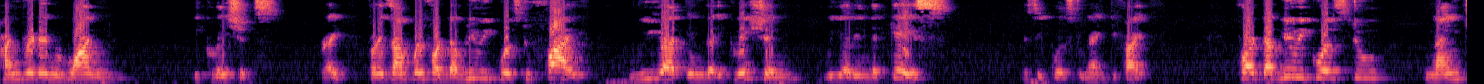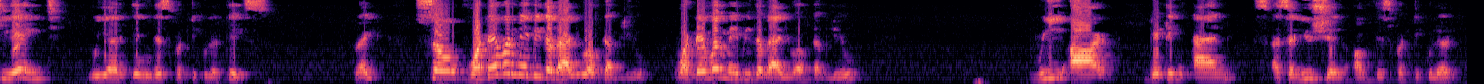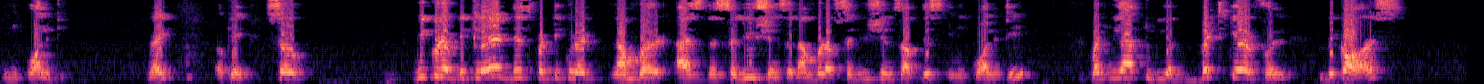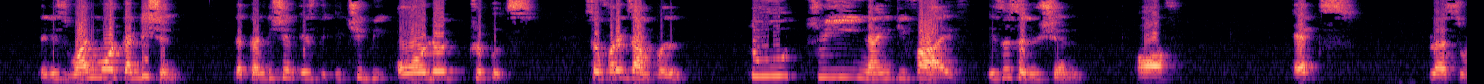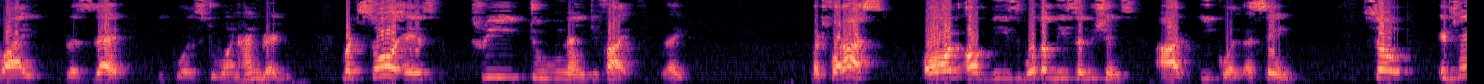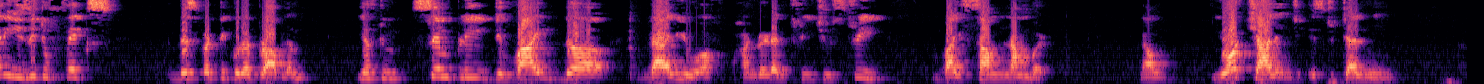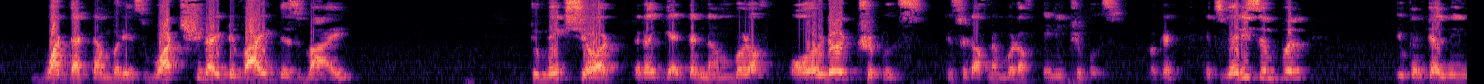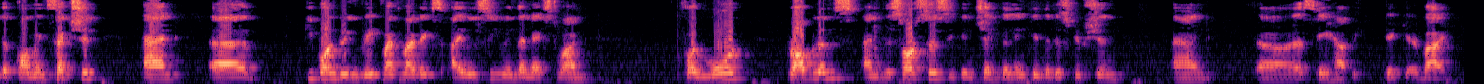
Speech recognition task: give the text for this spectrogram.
101 equations right for example, for w equals to 5, we are in the equation, we are in the case, is equals to 95. For w equals to 98, we are in this particular case, right? So, whatever may be the value of w, whatever may be the value of w, we are getting an a solution of this particular inequality, right? Okay, so we could have declared this particular number as the solutions, the number of solutions of this inequality. But we have to be a bit careful because there is one more condition. The condition is the, it should be ordered triples. So for example, 2, 3, 95 is a solution of x plus y plus z equals to 100. But so is 3 to 95, right? But for us, all of these, both of these solutions are equal, the same. So it's very easy to fix this particular problem. You have to simply divide the value of 103 choose 3 by some number. Now, your challenge is to tell me what that number is. What should I divide this by to make sure that I get the number of ordered triples instead of number of any triples. Okay. It's very simple. You can tell me in the comment section and uh, keep on doing great mathematics. I will see you in the next one. For more problems and resources, you can check the link in the description and uh, stay happy. Take care. Bye.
